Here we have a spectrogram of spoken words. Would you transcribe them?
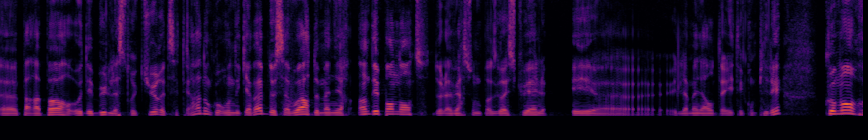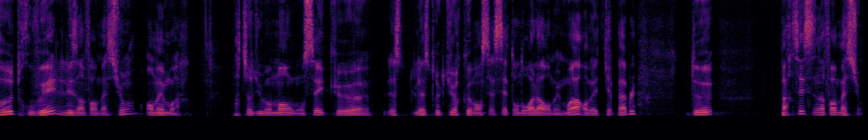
euh, par rapport au début de la structure, etc. Donc on est capable de savoir de manière indépendante de la version de PostgreSQL et, de la manière dont elle a été compilée, comment retrouver les informations en mémoire. À partir du moment où on sait que la structure commence à cet endroit-là en mémoire, on va être capable de parser ces informations.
